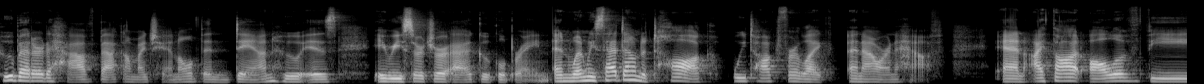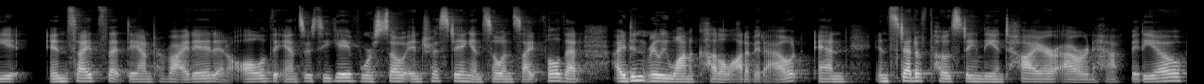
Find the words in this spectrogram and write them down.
who better to have back on my channel than Dan, who is a researcher at Google Brain. And when we sat down to talk, we talked for like an hour and a half. And I thought all of the insights that Dan provided and all of the answers he gave were so interesting and so insightful that I didn't really want to cut a lot of it out. And instead of posting the entire hour and a half video,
